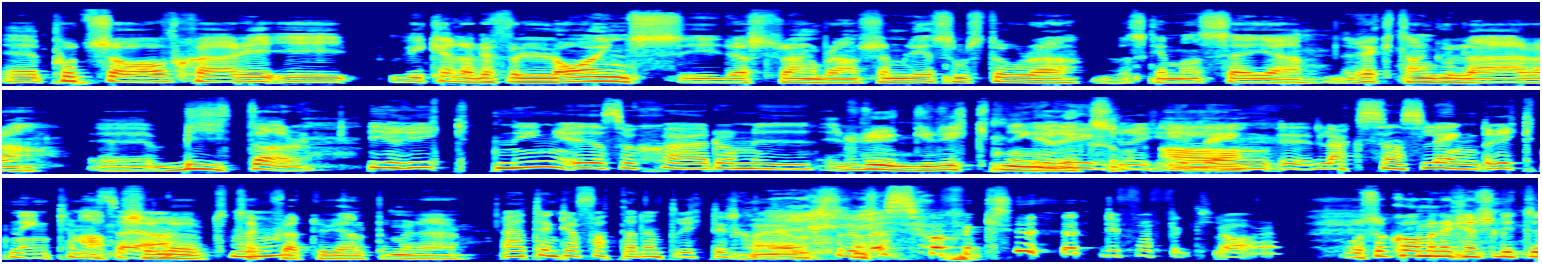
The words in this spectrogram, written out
eh, putsa av, skär i, vi kallar det för loins i restaurangbranschen, men det är som stora, vad ska man säga, rektangulära eh, bitar. I riktning, alltså skär de i, Ryggriktning i, liksom. rygg, i Ja, längd, i laxens längdriktning kan man säga. Mm. Absolut, tack för att du hjälper mig där. Ja, Jag tänkte jag fattade inte riktigt själv, så det var så jag fick, du får förklara. Och så kommer det kanske lite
